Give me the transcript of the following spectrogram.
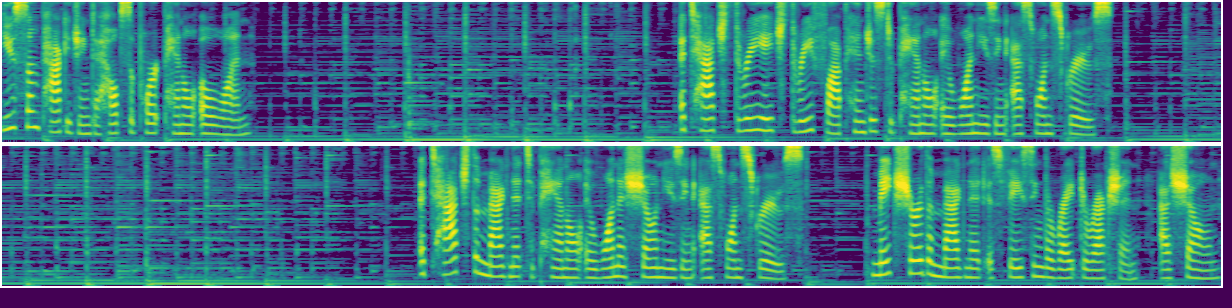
Use some packaging to help support panel O1. Attach 3H3 flap hinges to panel A1 using S1 screws. Attach the magnet to panel A1 as shown using S1 screws. Make sure the magnet is facing the right direction, as shown.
